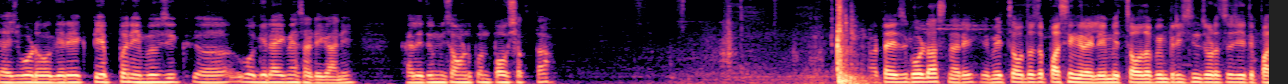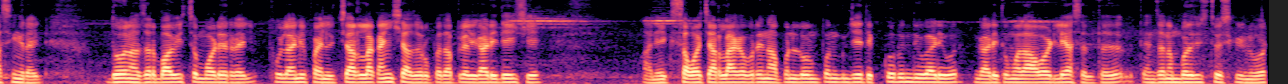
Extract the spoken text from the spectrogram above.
डॅशबोर्ड वगैरे एक टेप पण आहे म्युझिक वगैरे ऐकण्यासाठी गाणी. खाली तुम्ही साऊंड पण पाहू शकता. अठ्ठावीस गोल्ड असणार आहे. एम एच चौदाचं पासिंग राहील. एम एच चौदा पिंपरी चिंचवडाचं जे ते पासिंग राहील. दोन हजार बावीसचं मॉडेल राहील. फुल आणि फायनल चार लाख ऐंशी हजार रुपयात आपल्याला गाडी द्यायची आहे. आणि एक सव्वा चार लाखापर्यंत आपण लोन पण जे ते करून देऊ गाडीवर. गाडी तुम्हाला आवडली असेल तर त्यांचा नंबर दिसतो स्क्रीनवर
